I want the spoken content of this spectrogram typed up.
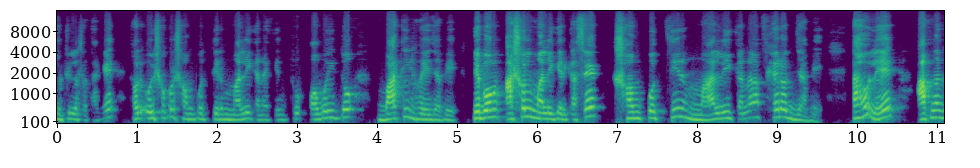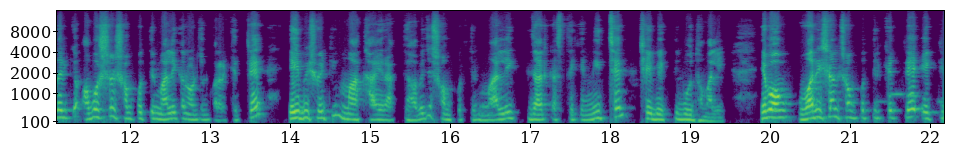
জটিলতা থাকে, তাহলে ওই সকল সম্পত্তির মালিকানা কিন্তু অবৈধ, বাতিল হয়ে যাবে এবং আসল মালিকের কাছে সম্পত্তির মালিকানা ফেরত যাবে। তাহলে আপনাদেরকে অবশ্যই সম্পত্তির মালিকানা অর্জন করার ক্ষেত্রে এই বিষয়টি মাথায় রাখতে হবে যে সম্পত্তির মালিক যার কাছ থেকে নিচ্ছেন সেই ব্যক্তি বৈধ মালিক। এবং ওয়ারিশাল সম্পত্তির ক্ষেত্রে একটি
